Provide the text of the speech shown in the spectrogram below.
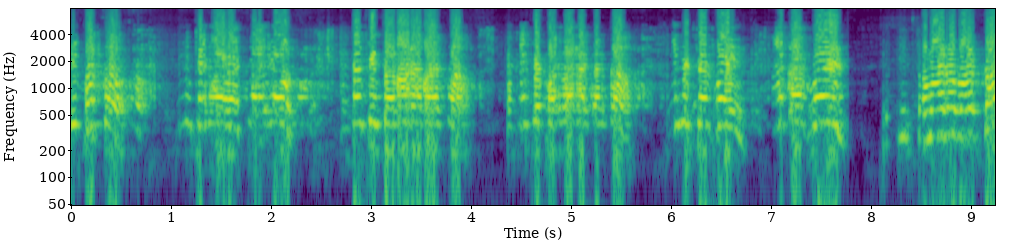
काय बी फक्त तुमच्या गावात येऊन त्यांची जमाना व्हायचा त्यांचे परवाना करता इलेक्शन होईल आता होईल समारा वाटता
